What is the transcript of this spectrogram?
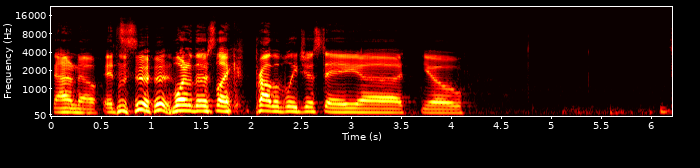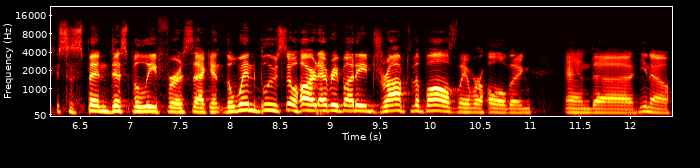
I don't know. It's one of those like probably just a uh, you know suspend disbelief for a second. The wind blew so hard, everybody dropped the balls they were holding, and uh, you know,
